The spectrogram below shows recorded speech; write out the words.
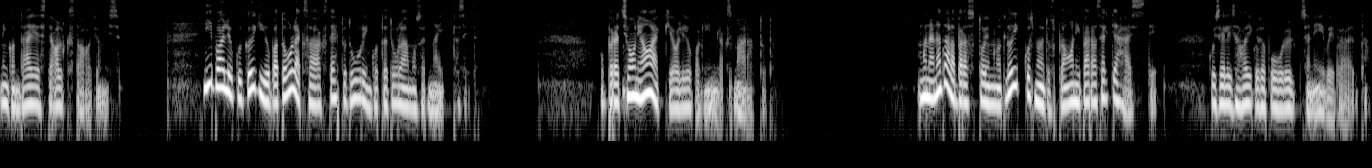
ning on täiesti algstaadiumis. nii palju, kui kõigi juba tolleks ajaks tehtud uuringute tulemused näitasid. operatsiooni aegki oli juba kindlaks määratud mõne nädala pärast toimunud lõikus möödus plaanipäraselt ja hästi, kui sellise haiguse puhul üldse nii võib öelda.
